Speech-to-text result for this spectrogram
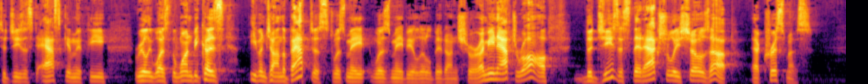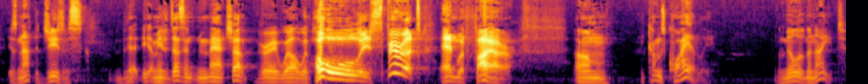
to Jesus to ask him if he really was the one because even John the Baptist was, may, was maybe a little bit unsure. I mean, after all, the Jesus that actually shows up at Christmas is not the Jesus that, I mean, it doesn't match up very well with Holy Spirit and with fire. Um, he comes quietly in the middle of the night.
